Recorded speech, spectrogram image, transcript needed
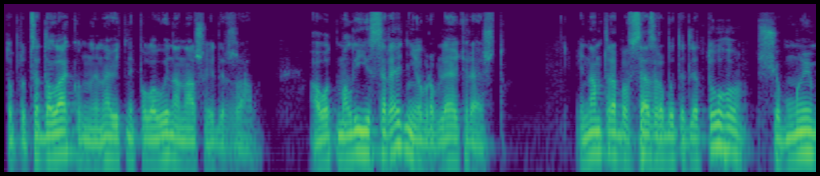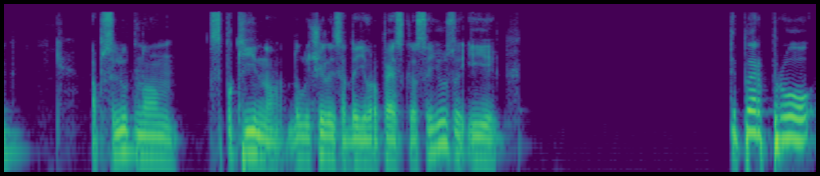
Тобто це далеко не навіть не половина нашої держави. А от малі і середні обробляють решту. І нам треба все зробити для того, щоб ми абсолютно спокійно долучилися до Європейського Союзу і Тепер про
